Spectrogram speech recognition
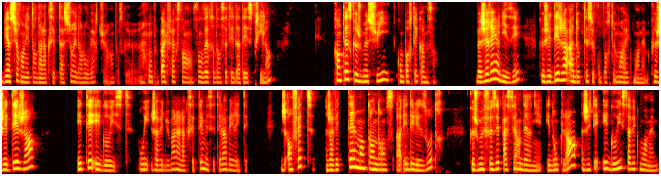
bien sûr en étant dans l'acceptation et dans l'ouverture, hein, parce qu'on peut pas le faire sans être dans cet état d'esprit-là. Quand est-ce que je me suis comportée comme ça? Bah, j'ai réalisé que j'ai déjà adopté ce comportement avec moi-même, que j'ai déjà été égoïste. Oui, j'avais du mal à l'accepter, mais c'était la vérité. En fait, j'avais tellement tendance à aider les autres que je me faisais passer en dernier et donc là, j'étais égoïste avec moi-même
